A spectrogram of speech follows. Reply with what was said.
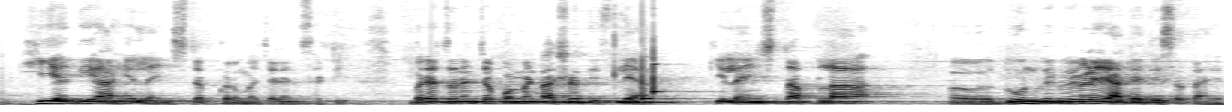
ही यादी आहे लाईन स्टाफ कर्मचाऱ्यांसाठी. बऱ्याच जणांच्या कॉमेंट अशा दिसल्या की लाईन स्टाफला दोन वेगवेगळ्या याद्या दिसत आहेत.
